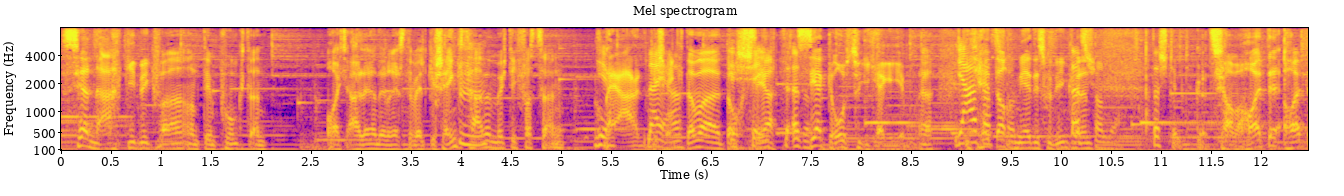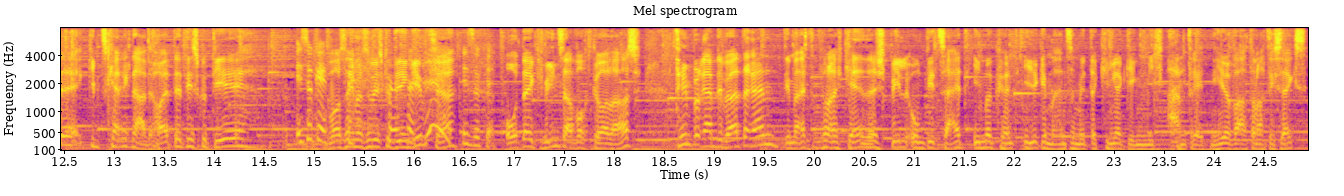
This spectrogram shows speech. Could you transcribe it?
sehr nachgiebig war und den Punkt an euch alle, an den Rest der Welt geschenkt habe, möchte ich fast sagen. Ja. Naja, Naja, geschenkt, aber doch geschenkt, sehr, also- sehr großzügig hergegeben. Ja. Ich hätte auch schon. mehr diskutieren können. Das schon, ja. Das stimmt. Gut, schauen wir. Heute, heute gibt es keine Gnade. Heute diskutiere ich, Ist okay. was auch immer zu diskutieren gibt. Ja? Ist okay. Oder ich gewinn's einfach geradeaus. Timpel reimt die Wörter rein. Die meisten von euch kennen das Spiel um die Zeit. Immer könnt ihr gemeinsam mit der Kinga gegen mich antreten. Hier auf 886.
